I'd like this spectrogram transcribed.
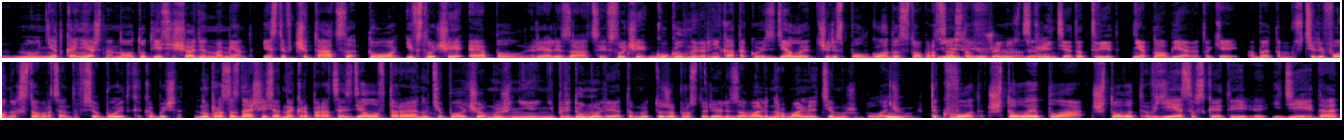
Ну, нет, конечно, но тут есть еще один момент. Если вчитаться, то и в случае Apple реализации, в случае Google наверняка такое сделает через полгода 100% Если уже не э, сделал. скриньте этот твит. Нет, ну объявят, окей, об этом в телефонах 100% все будет, как обычно. Ну, просто знаешь, если одна корпорация сделала, вторая, ну, типа, а что, мы же не, не придумали это, мы тоже просто реализовали, нормальная тема же была, Мгм. чего. Так вот, что у Apple, что вот в ЕСовской этой э, идее, да,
